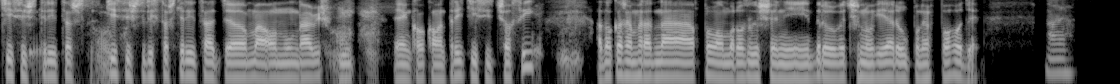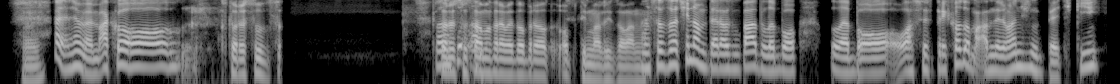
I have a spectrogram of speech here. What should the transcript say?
1040, 1440 eh, má onú najvyššiu, neviem koľko má, 3000 čosi. A dokážem hrať na plnom rozlišení druhú väčšinu hier úplne v pohode, Hej. Ja. Neviem, ako... ktoré sú, ktoré sú sa- samozrejme dobre optimalizované. Len sa začínam teraz báť, lebo, lebo vlastne s príchodom Unreal Engine 5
